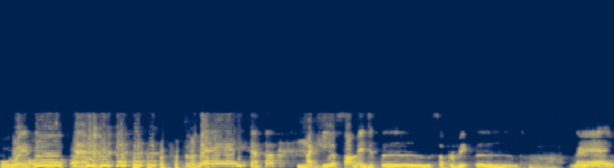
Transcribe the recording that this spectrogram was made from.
Oi, Oi Tudo bem? Aqui eu só meditando, só aproveitando, né?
